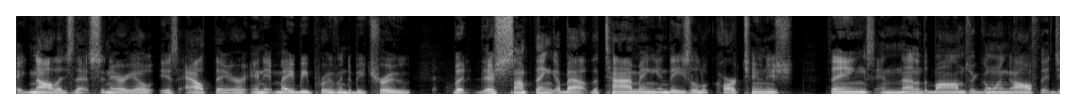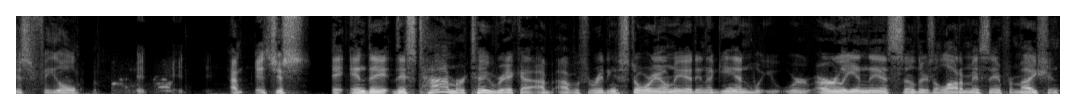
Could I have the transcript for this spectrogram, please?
acknowledge that scenario is out there, and it may be proven to be true. But there's something about the timing and these little cartoonish things, and none of the bombs are going off that just feel it. it I'm- it's just And the, this timer too, Rick. I, I was reading a story on it, and again, we, we're early in this, so there's a lot of misinformation.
